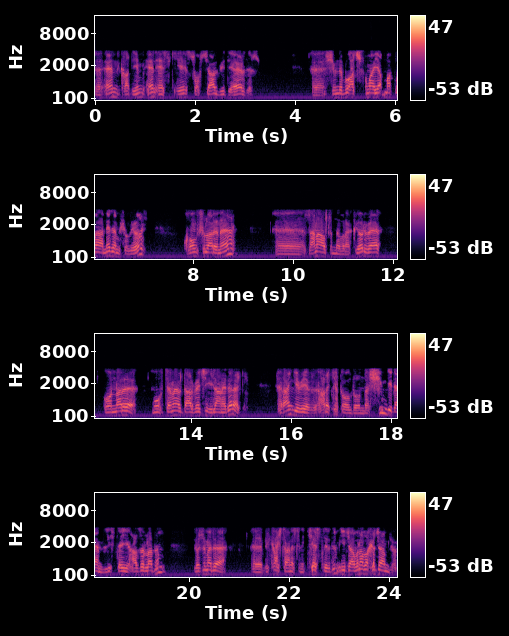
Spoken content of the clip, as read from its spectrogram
e, en kadim, en eski sosyal bir değerdir. E, şimdi bu açıklamayı yapmakla ne demiş oluyor? Komşularını e, zan altında bırakıyor ve onları muhtemel darbeci ilan ederek herhangi bir hareket olduğunda şimdiden listeyi hazırladım. Gözüme de e, birkaç tanesini kestirdim. icabına bakacağım diyor.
